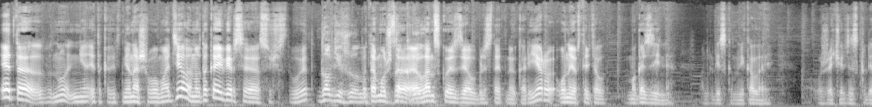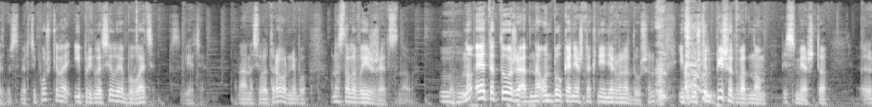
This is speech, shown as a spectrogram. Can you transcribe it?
Это, ну, не, это как не нашего ума дело, но такая версия существует. Долги же Потому что закрыл. Ланской сделал блистательную карьеру. Он ее встретил в магазине английском Николай уже через несколько лет после смерти Пушкина и пригласил ее бывать в свете. Она носила траур, не был. Она стала выезжать снова. Мгм. Но это тоже одна... Он был, конечно, к ней неравнодушен. И Пушкин пишет в одном письме, что э,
